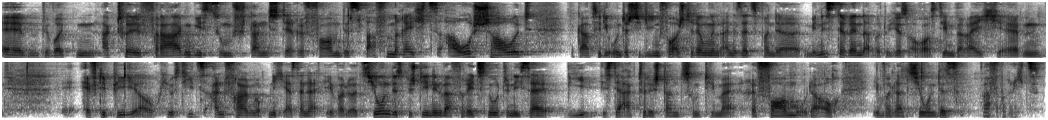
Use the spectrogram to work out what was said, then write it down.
Ähm, wir wollten aktuell fragen, wie es zum Stand der Reform des Waffenrechts ausschaut. Da gab es ja die unterschiedlichen Vorstellungen, einerseits von der Ministerin, aber durchaus auch aus dem Bereich ähm, FDP, auch Justizanfragen, ob nicht erst eine Evaluation des bestehenden Waffenrechts notwendig sei. Wie ist der aktuelle Stand zum Thema Reform oder auch Evaluation des Waffenrechts?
